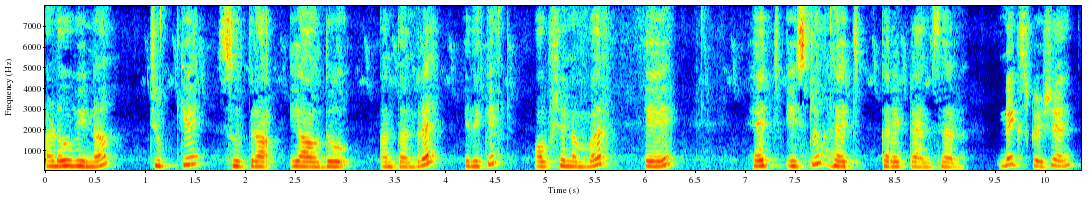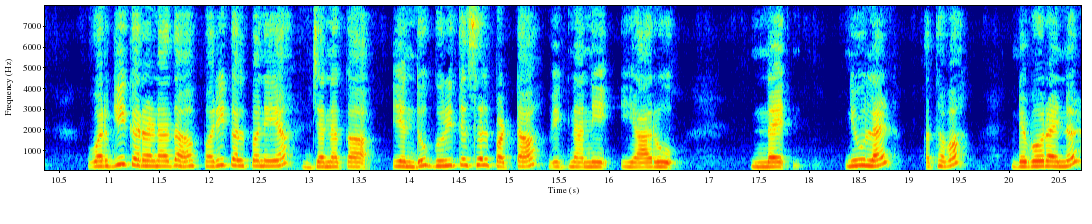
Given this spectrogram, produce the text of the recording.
ಅಣುವಿನ ಚುಕ್ಕೆ ಸೂತ್ರ ಯಾವುದು ಅಂತಂದರೆ ಇದಕ್ಕೆ option number A H is two H correct answer next question ವರ್ಗೀಕರಣದ ಪರಿಕಲ್ಪನೆಯ ಜನಕ. ಎಂದು ಗುರುತಿಸಲ್ಪಟ್ಟ ವಿಜ್ಞಾನಿ ಯಾರು? ನೈ, ನ್ಯೂಲ್ಯಾಂಡ್ ಅಥವಾ ಡೆಬೋರೈನರ್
